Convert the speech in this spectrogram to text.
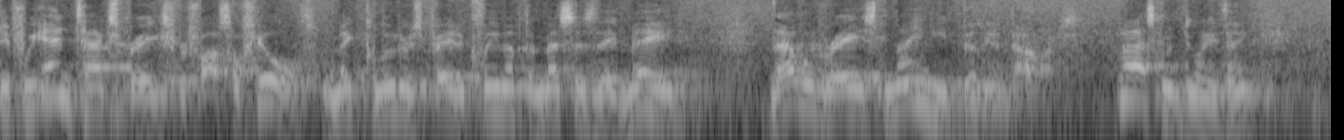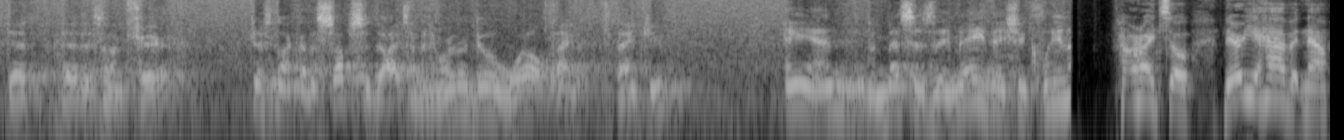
If we end tax breaks for fossil fuels make polluters pay to clean up the messes they've made, that would raise $90 billion. Not asking them to do anything that, that is unfair. Just not going to subsidize them anymore. They're doing well, thank, thank you. And the messes they made, they should clean up. All right, so there you have it. Now,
